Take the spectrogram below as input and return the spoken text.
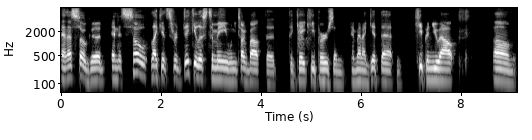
Man, that's so good. And it's so like it's ridiculous to me when you talk about the the gatekeepers and and man, I get that keeping you out. Um,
